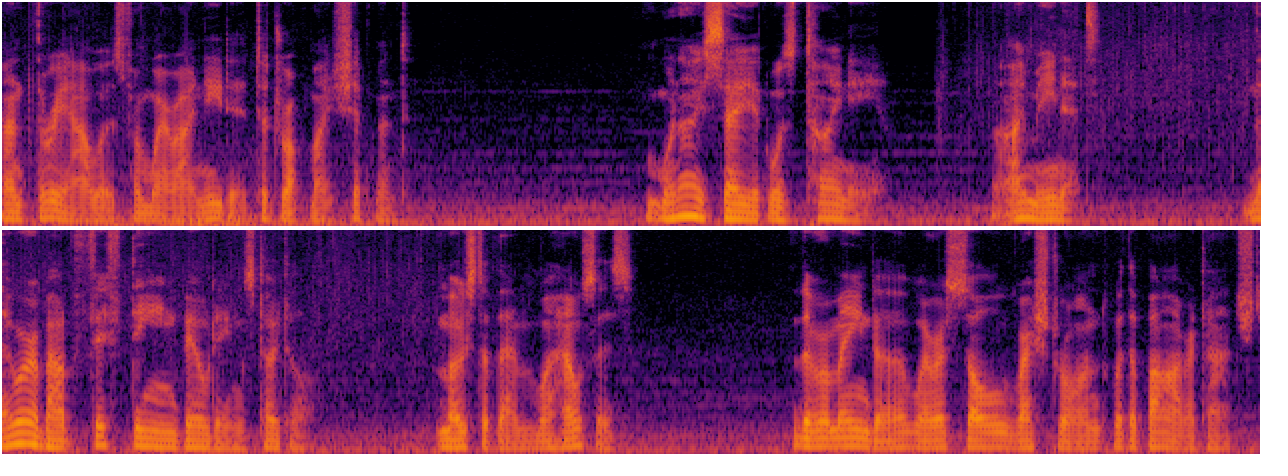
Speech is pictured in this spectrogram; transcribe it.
and three hours from where I needed to drop my shipment. When I say it was tiny, I mean it. There were about 15 buildings total. Most of them were houses. The remainder were a sole restaurant with a bar attached,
